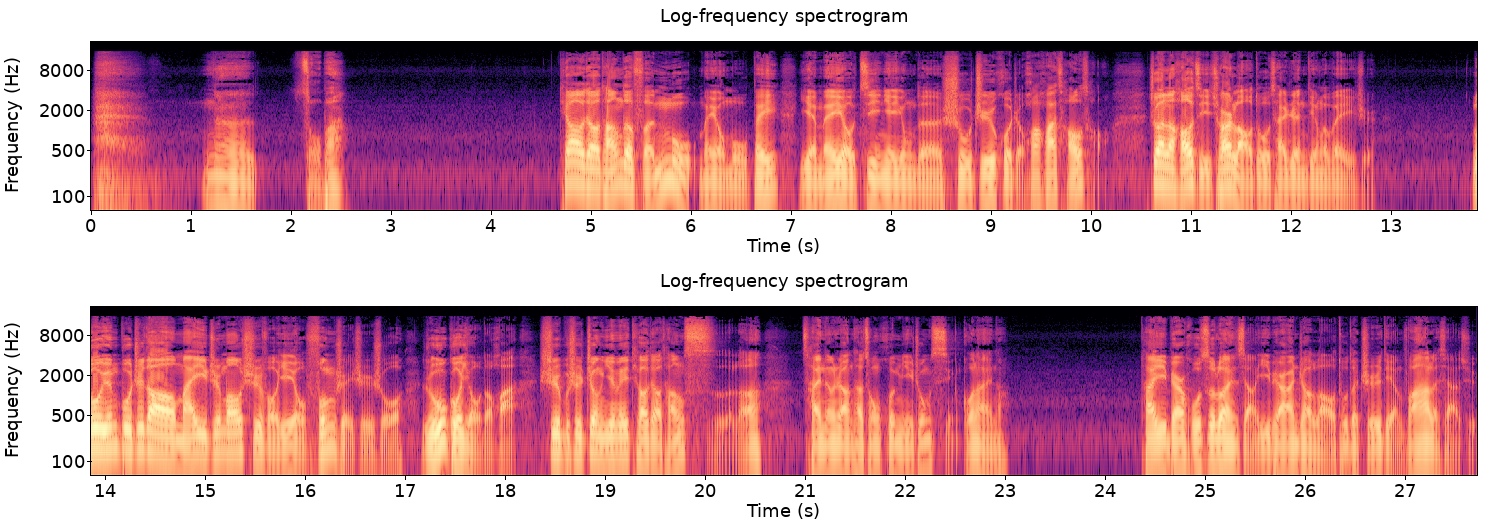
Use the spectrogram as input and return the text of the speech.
唉，那走吧。跳跳糖的坟墓没有墓碑，也没有纪念用的树枝或者花花草草。转了好几圈，老杜才认定了位置。陆云不知道埋一只猫是否也有风水之说，如果有的话，是不是正因为跳跳糖死了，才能让他从昏迷中醒过来呢？他一边胡思乱想，一边按照老杜的指点挖了下去。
